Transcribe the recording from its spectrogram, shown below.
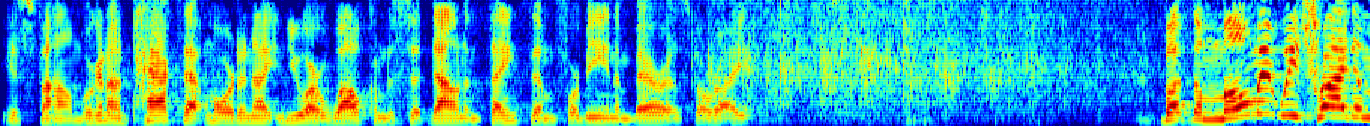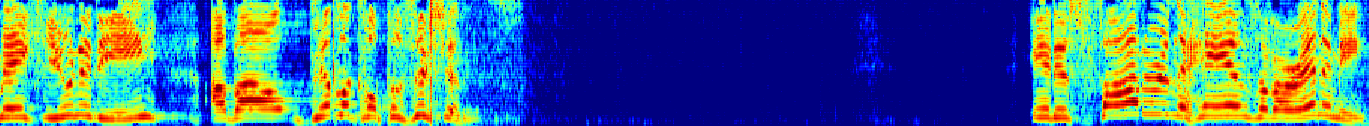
is found. We're going to unpack that more tonight, and you are welcome to sit down and thank them for being embarrassed, all right? But the moment we try to make unity about biblical positions, it is fodder in the hands of our enemy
